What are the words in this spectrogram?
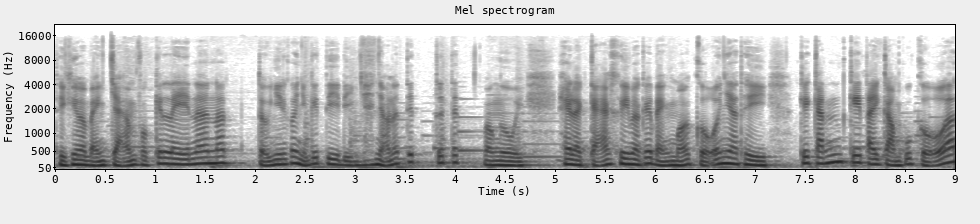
thì khi mà bạn chạm vào cái len á nó tự nhiên có những cái tia điện nhỏ nhỏ nó tích tích tích vào người. Hay là cả khi mà các bạn mở cửa nha, thì cái cánh, cái tay cầm của cửa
